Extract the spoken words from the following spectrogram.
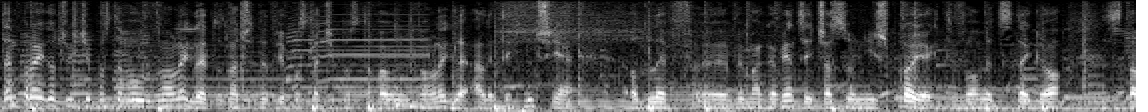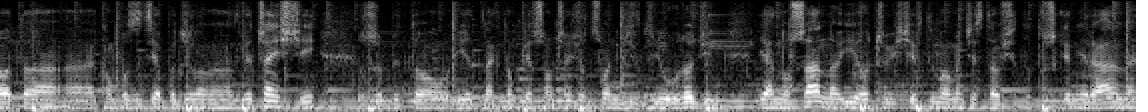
Ten projekt oczywiście powstawał równolegle, to znaczy te dwie postaci powstawały równolegle, ale technicznie odlew e, wymaga więcej czasu niż projekt. Wobec tego została ta e, kompozycja podzielona na dwie części, żeby to jednak tą pierwszą część odsłonić w dniu urodzin Janusza. No i oczywiście w tym momencie stało się to troszkę nierealne,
